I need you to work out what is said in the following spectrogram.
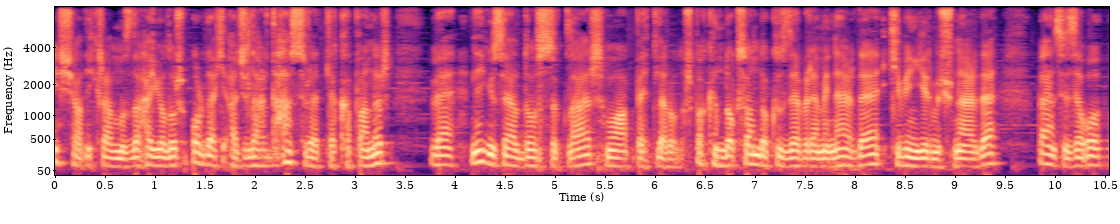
inşallah ikramımız daha iyi olur. Oradaki acılar daha süratle kapanır ve ne güzel dostluklar, muhabbetler olur. Bakın 99 depremi nerede, 2023 nerede? Ben size o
